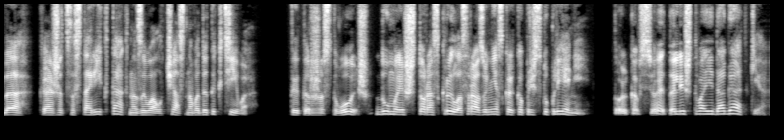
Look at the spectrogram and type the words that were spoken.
«Да, Кажется, старик так называл частного детектива. Ты торжествуешь, думаешь, что раскрыла сразу несколько преступлений. Только все это лишь твои догадки.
